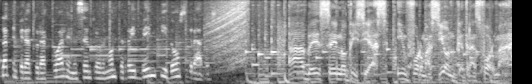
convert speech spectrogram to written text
La temperatura actual en el centro de Monterrey 22 grados. ABC Noticias. Información que transforma.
